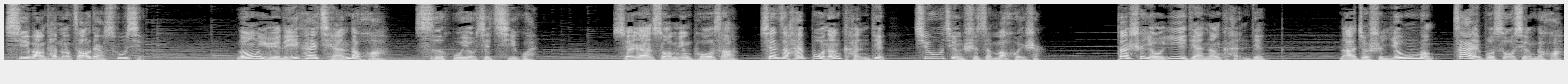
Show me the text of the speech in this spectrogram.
希望他能早点苏醒。龙宇离开前的话似乎有些奇怪，虽然索命菩萨。现在还不能肯定究竟是怎么回事，但是有一点能肯定，那就是幽梦再不苏醒的话，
